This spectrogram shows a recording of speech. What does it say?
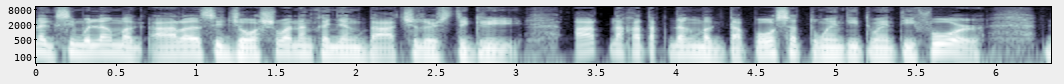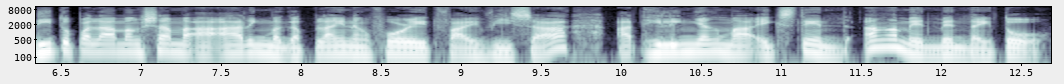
nagsimulang mag-aral si Joshua ng kanyang bachelor's degree at nakatakdang magtapos sa 2024. Dito pa lamang siya maaaring mag-apply ng 485 visa at hiling niyang ma-extend ang amendment na ito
